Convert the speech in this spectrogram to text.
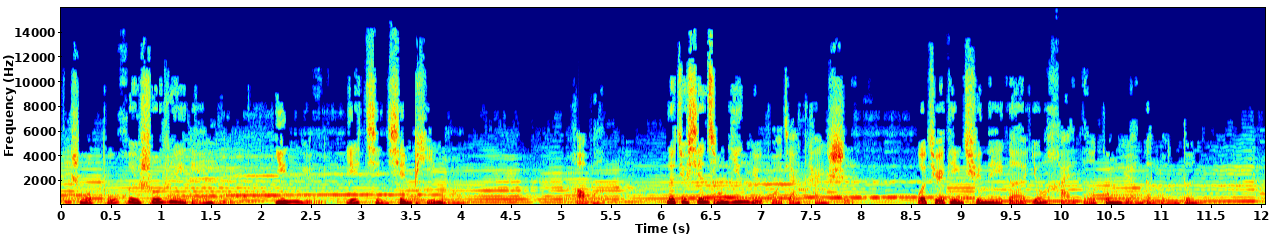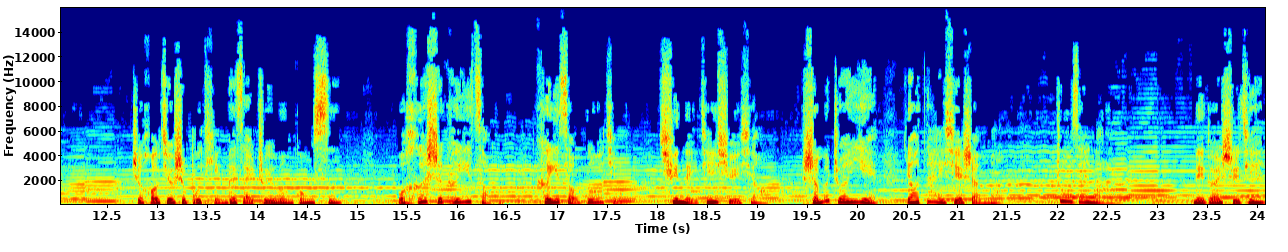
但是我不会说瑞典语，英语也仅限皮毛。好吧。那就先从英语国家开始。我决定去那个有海德公园的伦敦。之后就是不停地在追问公司：我何时可以走？可以走多久？去哪间学校？什么专业？要带些什么？住在哪儿？那段时间，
